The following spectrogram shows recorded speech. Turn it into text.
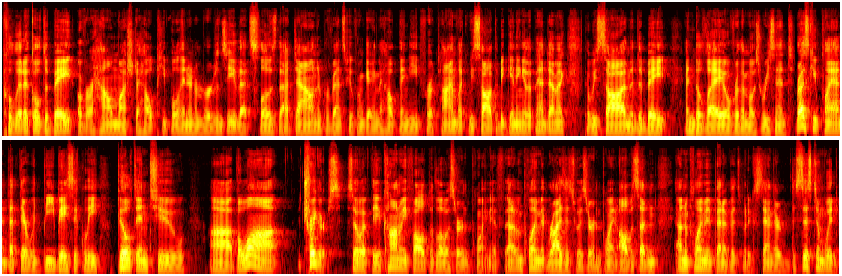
political debate over how much to help people in an emergency that slows that down and prevents people from getting the help they need for a time, like we saw at the beginning of the pandemic, that we saw in the debate and delay over the most recent rescue plan, that there would be basically built into uh, the law triggers. So if the economy falls below a certain point, if unemployment rises to a certain point, all of a sudden unemployment benefits would extend. The system would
